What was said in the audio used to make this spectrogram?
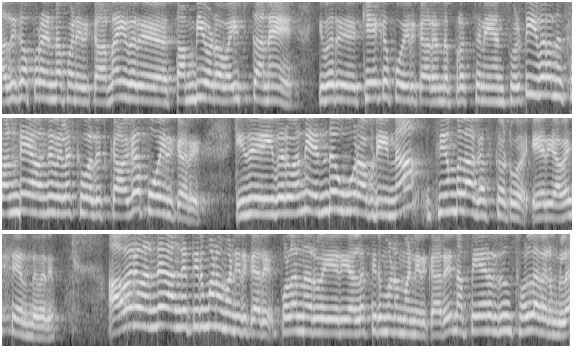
அதுக்கப்புறம் என்ன பண்ணியிருக்காருன்னா இவர் தம்பியோட ஒய்ஃப் தானே இவர் கேட்க போயிருக்காரு இந்த பிரச்சனைன்னு சொல்லிட்டு இவர் அந்த சண்டையை வந்து விளக்குவதற்காக போயிருக்காரு. இது இவர் வந்து எந்த ஊர் அப்படின்னா சியம்பலா கஸ்கட்டுவ ஏரியாவை சேர்ந்தவர். அவர் வந்து அங்கே திருமணம் பண்ணியிருக்காரு புலநர்வ ஏரியாவில் திருமணம் பண்ணியிருக்காரு நான் பேர் எதுவும் சொல்ல விரும்பல.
